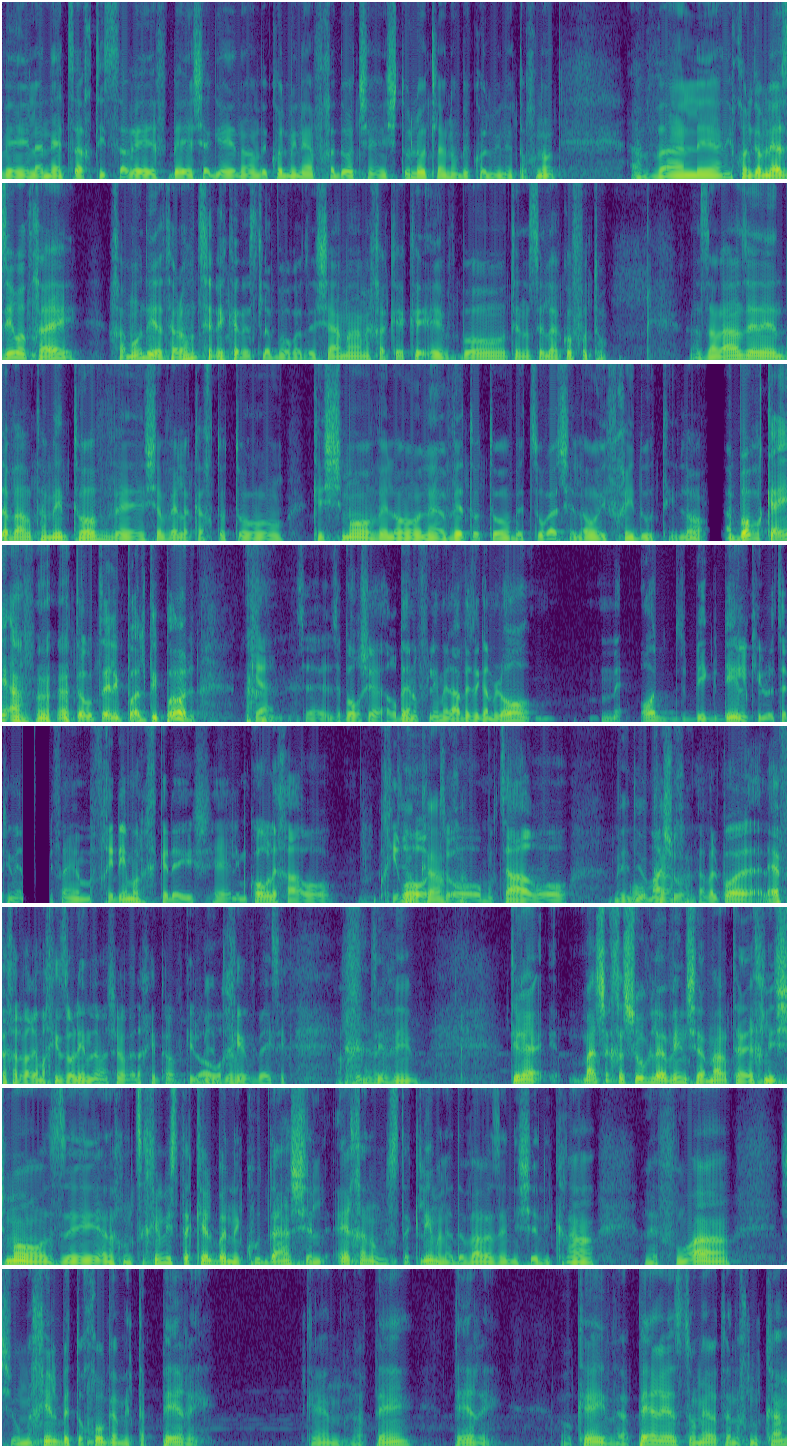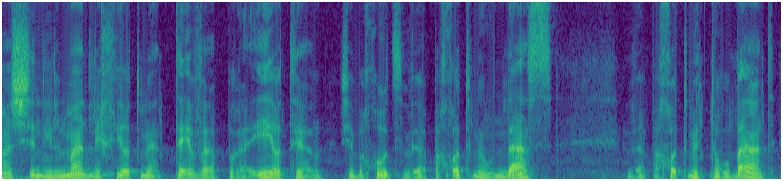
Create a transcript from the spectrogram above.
ולנצח תישרף באש הגיהנום, וכל מיני הפחדות ששתולות לנו בכל מיני תוכנות. אבל uh, אני יכול גם להזהיר אותך, היי, חמודי, אתה לא רוצה להיכנס לבור הזה, שם מחכה כאב, בוא תנסה לעקוף אותו. אזהרה זה דבר תמיד טוב, ושווה לקחת אותו כשמו, ולא לעוות אותו בצורה של, או, הפחידו אותי. לא, הבור קיים, אתה רוצה ליפול, תיפול. כן, זה, זה בור שהרבה נופלים אליו, וזה גם לא מאוד big deal, כאילו לצאת ממנו. לפעמים הם מפחידים אותך כדי למכור לך, או בחירות, או מוצר, או, או משהו. ככה. אבל פה, להפך, הדברים הכי זולים זה מה שעובד הכי טוב, כאילו, האורחים בייסיק. הכי טבעיים. תראה, מה שחשוב להבין שאמרת, איך לשמור, זה אנחנו צריכים להסתכל בנקודה של איך אנחנו מסתכלים על הדבר הזה שנקרא רפואה, שהוא מכיל בתוכו גם את הפרא, כן? רפא, פרא, אוקיי? והפרא, זאת אומרת, אנחנו כמה שנלמד לחיות מהטבע הפראי יותר, שבחוץ, והפחות מהונדס, והפחות מתורבת,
